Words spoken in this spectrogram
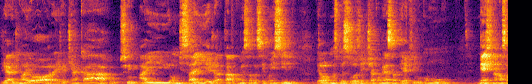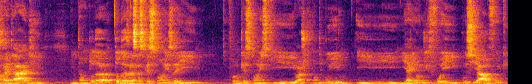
já era de maior, aí já tinha carro, Sim. aí onde saía já estava começando a ser conhecido pelas algumas pessoas, a gente já começa a ter aquilo como mexe na nossa vaidade. Então toda, todas essas questões aí foram questões que eu acho que contribuíram e, e aí onde foi crucial foi que,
